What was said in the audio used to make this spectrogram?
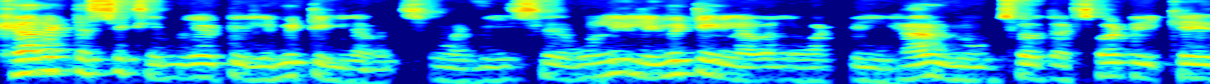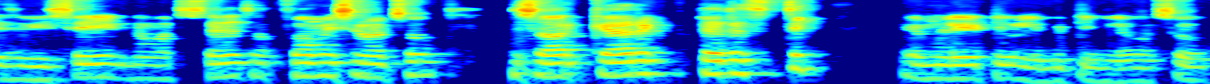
characteristics similar to limiting levels. What we say only limiting level what we have known. So that's what we case we say in our cells of formation also. These are characteristic emulative limiting level. So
